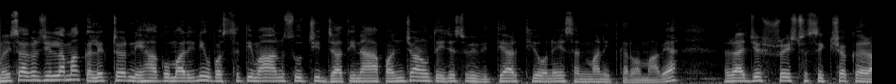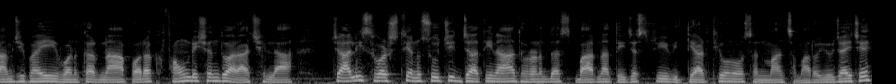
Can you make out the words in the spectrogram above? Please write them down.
મહીસાગર જિલ્લામાં કલેક્ટર નેહાકુમારીની ઉપસ્થિતિમાં અનુસૂચિત જાતિના પંચાણું તેજસ્વી વિદ્યાર્થીઓને સન્માનિત કરવામાં આવ્યા. રાજ્ય શ્રેષ્ઠ શિક્ષક રામજીભાઈ વણકરના પરખ ફાઉન્ડેશન દ્વારા છેલ્લા ચાલીસ વર્ષથી અનુસૂચિત જાતિના ધોરણ દસ બારના તેજસ્વી વિદ્યાર્થીઓનો સન્માન સમારોહ યોજાય છે.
